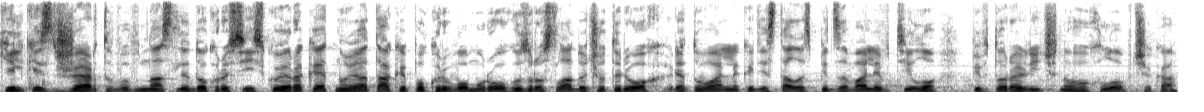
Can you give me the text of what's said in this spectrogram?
Кількість жертв внаслідок російської ракетної атаки по Кривому Рогу зросла до чотирьох. Рятувальники дістали з-під завалів тіло півторарічного хлопчика.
